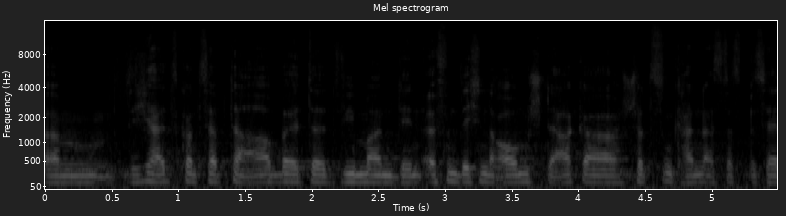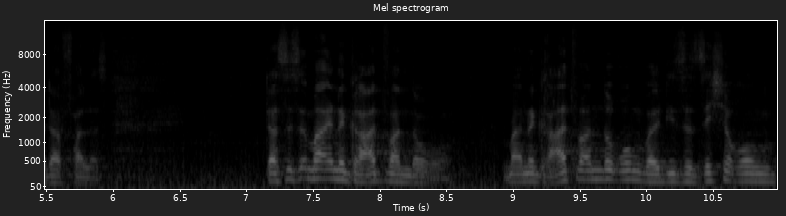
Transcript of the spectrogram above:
ähm, Sicherheitskonzepte erarbeitet, wie man den öffentlichen Raum stärker schützen kann, als das bisher der Fall ist. Das ist immer eine Gratwanderung. Immer eine Gratwanderung, weil diese Sicherung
